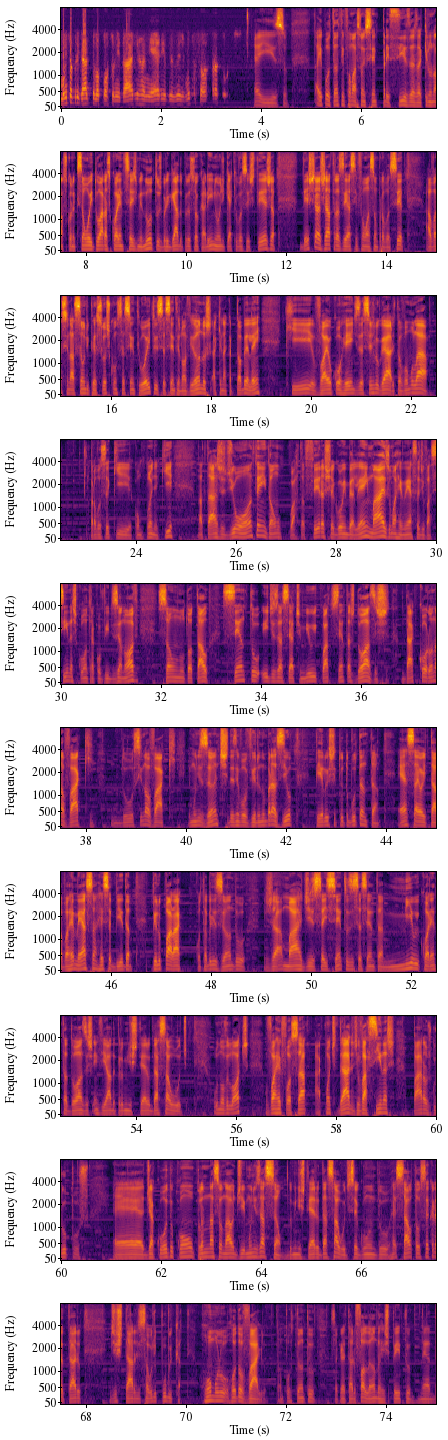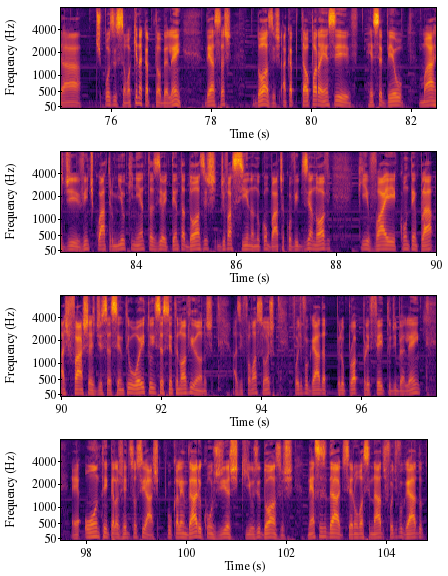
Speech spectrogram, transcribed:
Muito obrigado pela oportunidade, Ranieri, e desejo muita sorte para todos. É isso. Tá aí, portanto, informações sempre precisas aqui no nosso Conexão, 8 horas e 46 minutos. Obrigado pelo seu carinho, onde quer que você esteja. Deixa já trazer essa informação para você. A vacinação de pessoas com 68 e 69 anos aqui na capital Belém, que vai ocorrer em 16 lugares. Então vamos lá. Para você que acompanha aqui, na tarde de ontem, então, quarta-feira, chegou em Belém mais uma remessa de vacinas contra a Covid-19. São, no total, 117.400 doses da Coronavac, do Sinovac, imunizante desenvolvido no Brasil pelo Instituto Butantan. Essa é a oitava remessa recebida pelo Pará, contabilizando já mais de 660.040 doses enviadas pelo Ministério da Saúde. O novo lote vai reforçar a quantidade de vacinas para os grupos é, de acordo com o Plano Nacional de Imunização do Ministério da Saúde, segundo ressalta o secretário de Estado de Saúde Pública, Rômulo Rodovalho. Então, portanto, secretário falando a respeito né, da disposição. Aqui na capital Belém, dessas doses, a capital paraense recebeu mais de 24.580 doses de vacina no combate à Covid-19, que vai contemplar as faixas de 68 e 69 anos. As informações foi divulgada pelo próprio prefeito de Belém é, ontem pelas redes sociais. O calendário com os dias que os idosos nessas idades serão vacinados foi divulgado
